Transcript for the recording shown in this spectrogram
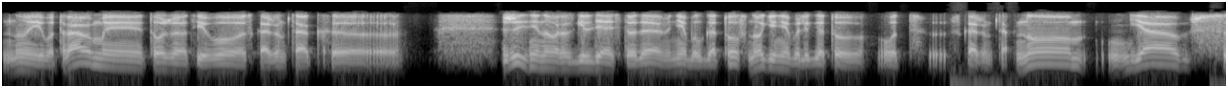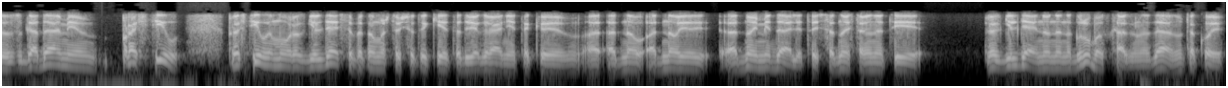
Но и его травмы тоже от его, скажем так, э, жизненного разгильдяйства, да, не был готов, ноги не были готовы, вот, скажем так. Но я с, с годами простил, простил ему разгильдяйство, потому что все-таки это две грани так, одно, одной, одной медали. То есть, с одной стороны, ты разгильдяй, ну, наверное, грубо сказано, да, ну, такой,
